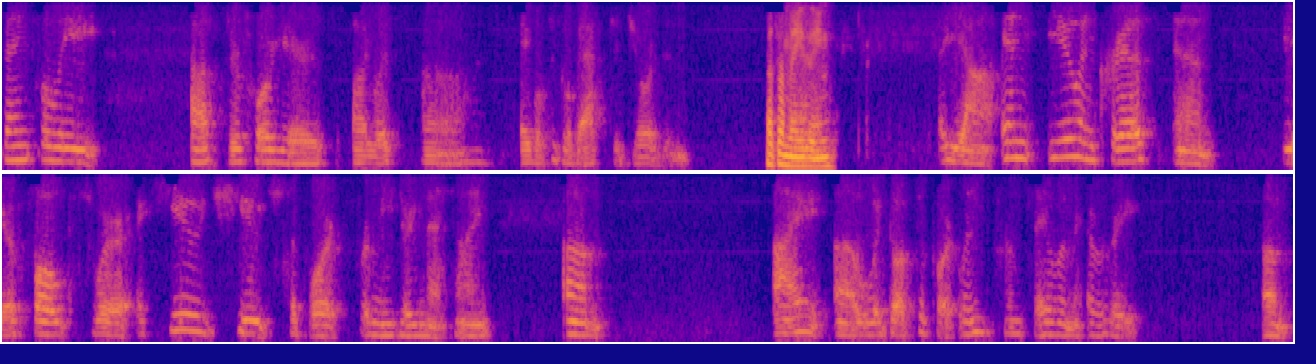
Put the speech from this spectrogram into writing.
thankfully after four years I was uh, able to go back to Jordan. That's amazing. Yeah, and you and Chris and your folks were a huge, huge support for me during that time. Um, I uh, would go up to Portland from Salem every um,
